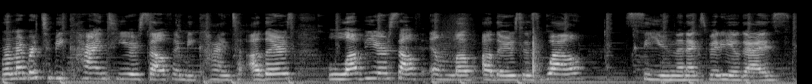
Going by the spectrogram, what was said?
Remember to be kind to yourself and be kind to others. Love yourself and love others as well. See you in the next video, guys.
